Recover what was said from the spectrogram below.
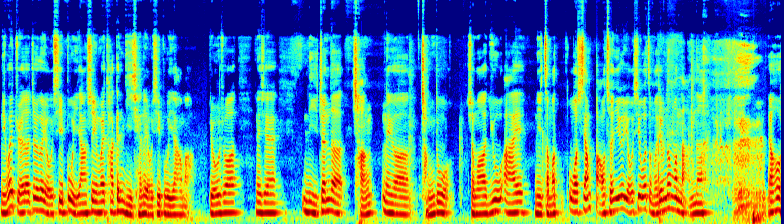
你会觉得这个游戏不一样，是因为它跟以前的游戏不一样嘛？比如说那些拟真的长那个程度，什么 UI，你怎么我想保存一个游戏，我怎么就那么难呢？然后，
